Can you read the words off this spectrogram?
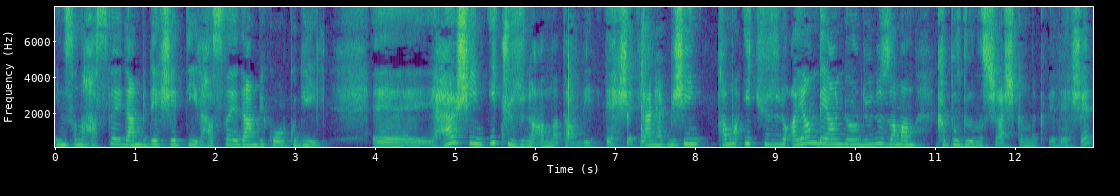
insanı hasta eden bir dehşet değil, hasta eden bir korku değil. E, her şeyin iç yüzünü anlatan bir dehşet. Yani bir şeyin tam iç yüzünü ayan beyan gördüğünüz zaman kapıldığınız şaşkınlık ve dehşet.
